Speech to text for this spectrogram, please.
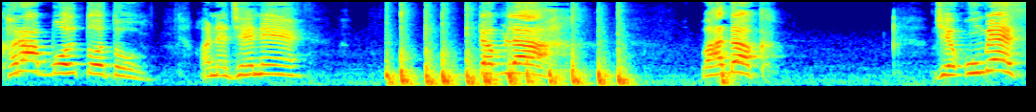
ખરાબ બોલતો તો. અને જેને તબલા વાદક જે ઉમેશ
